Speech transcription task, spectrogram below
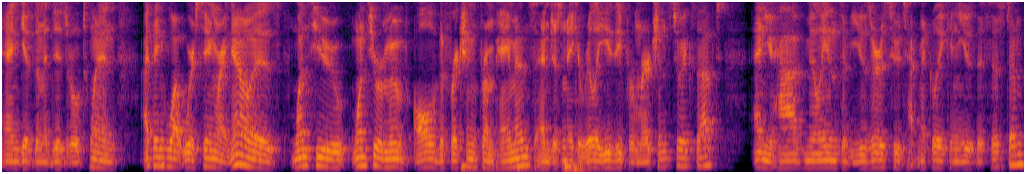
and gives them a digital twin? I think what we're seeing right now is once you once you remove all of the friction from payments and just make it really easy for merchants to accept and you have millions of users who technically can use the system,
